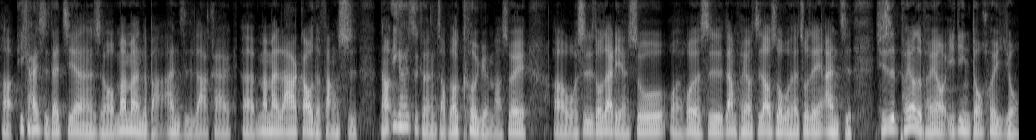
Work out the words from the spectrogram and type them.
呃一开始在接案的时候，慢慢的把案子拉开，呃慢慢拉。高的方式，然后一开始可能找不到客源嘛，所以呃，我是都在脸书，或或者是让朋友知道说我在做这件案子。其实朋友的朋友一定都会有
